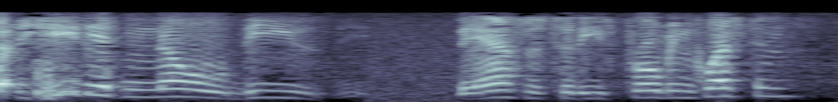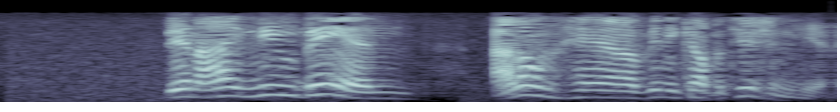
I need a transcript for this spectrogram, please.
but he didn't know these the answers to these probing questions, then I knew then I don't have any competition here.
